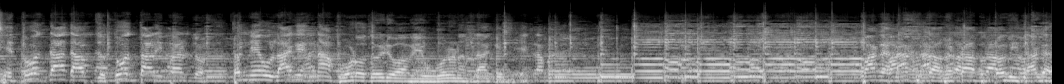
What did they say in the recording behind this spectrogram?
છે. તો જ દાદ આપજો, તો જ તાળી પાડજો. તમને એવું લાગે કે ના, ઘોડો દોડ્યો આવે એવું વર્ણન લાગે છે. એટલા પાગા કવિ દાગા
